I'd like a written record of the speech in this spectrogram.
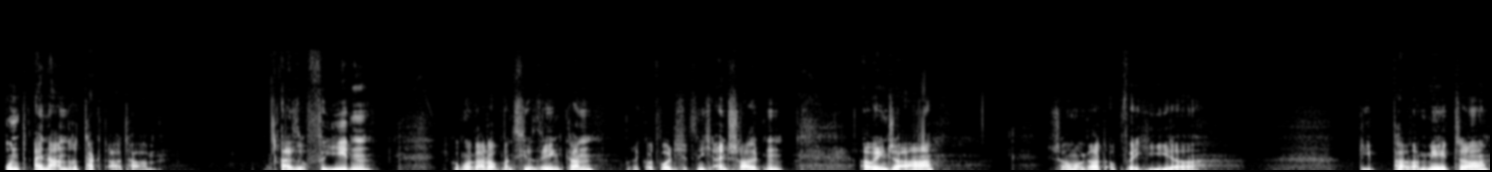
und eine andere Taktart haben. Also für jeden, ich gucke mal gerade, ob man es hier sehen kann. Rekord wollte ich jetzt nicht einschalten. Arranger A. Schauen wir gerade, ob wir hier die Parameter.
